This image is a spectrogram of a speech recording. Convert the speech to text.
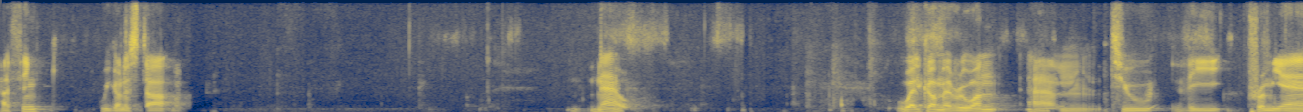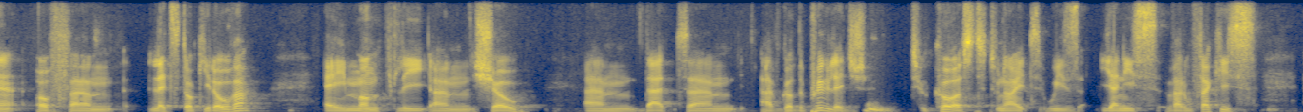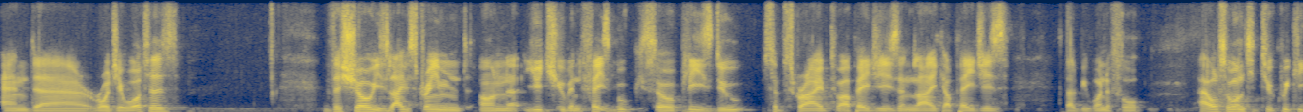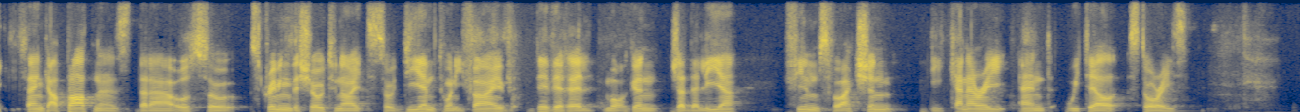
I think we're going to start now. Welcome everyone um, to the premiere of um, Let's Talk It Over, a monthly um, show um, that um, I've got the privilege to co-host tonight with Yanis Varoufakis and uh, Roger Waters. The show is live streamed on YouTube and Facebook, so please do subscribe to our pages and like our pages. That'll be wonderful. I also wanted to quickly thank our partners that are also streaming the show tonight. So DiEM25, Deverell Morgan Jadaliyya, Films for Action, The Canary, and We Tell Stories.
